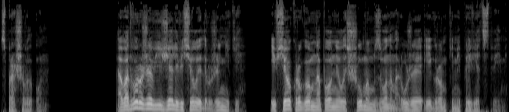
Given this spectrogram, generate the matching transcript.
спрашивал он. А во двор уже въезжали веселые дружинники, и все кругом наполнилось шумом, звоном оружия и громкими приветствиями.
